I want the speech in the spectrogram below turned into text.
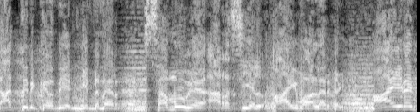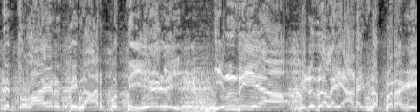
காத்திருக்கிறது என்கின்றனர் சமூக அரசியல் ஆய்வாளர்கள். ஆயிரத்தி தொள்ளாயிரத்தி நாற்பத்தி ஏழில் இந்தியா விடுதலை அடைந்த பிறகு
